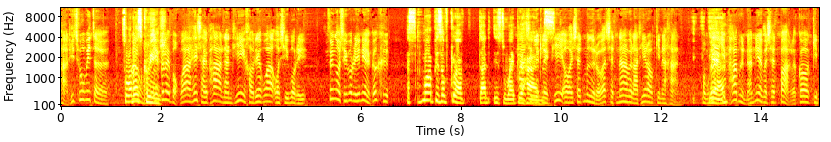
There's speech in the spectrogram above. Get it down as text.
หาทิชชู่ไม่เจอ So what เพื่อน was ของผมเนี่ย cringe? ก็เลยบอกว่าให้ใช้ผ้านั้นที่เขาเรียกว่าโอชิโบริ ซึ่งโอชิโบริเนี่ยก็คือ A small piece of cloth that is to wipe ผ้า your ชิ้นเล็ก hands. ๆที่เอาไว้เช็ดมือหรือว่าเช็ดหน้าเวลาที่เรากินอาหาร ผมก็เลย Yeah. หยิบผ้าผืนนั้นเนี่ยมาเช็ดปากแล้วก็กิน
